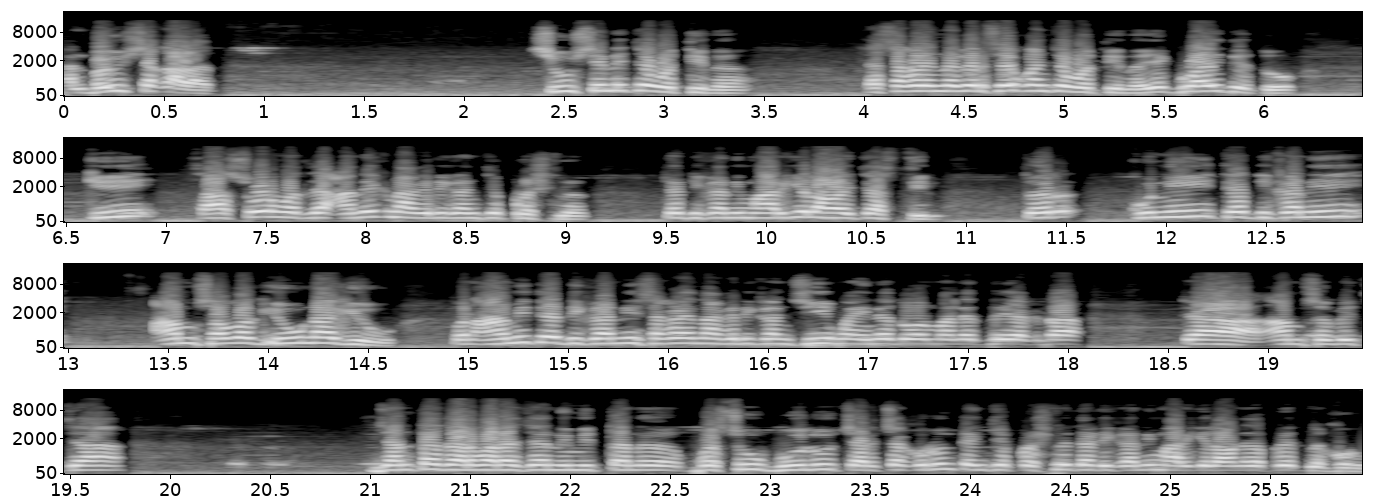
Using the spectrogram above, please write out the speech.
आणि भविष्य काळात शिवसेनेच्या वतीनं या सगळ्या नगरसेवकांच्या वतीनं एक ग्वाही देतो की सासवडमधल्या अनेक नागरिकांचे प्रश्न त्या ठिकाणी मार्गी लावायचे असतील. तर कुणी त्या ठिकाणी आमसभा घेऊ ना घेऊ पण आम्ही त्या ठिकाणी सगळ्या नागरिकांशी महिन्या दोन महिन्यात एकदा त्या आमसभेच्या जनता दरबाराच्या निमित्तानं बसू बोलू चर्चा करून त्यांचे प्रश्न त्या ठिकाणी मार्गी लावण्याचा प्रयत्न करू.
